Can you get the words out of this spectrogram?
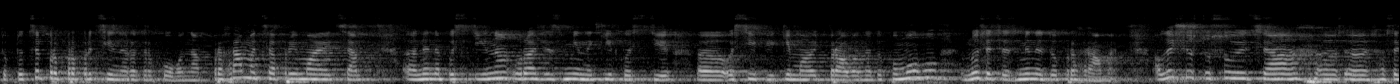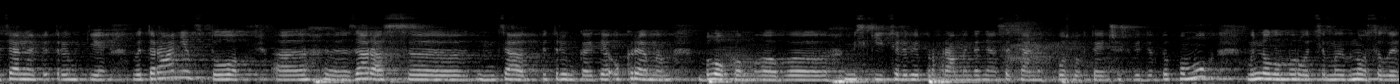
Тобто це про- пропорційно розрахована. Програма ця приймається не на постійно. У разі зміни кількості е, осіб, які мають право на допомогу, вносяться зміни до програми. Але що стосується е, е, соціальної підтримки ветеранів, то е, е, зараз е, ця підтримка йде окремим блоком е, в міській цільовій програмі надання соціальних послуг та інших видів допомог. Минулому році ми вносили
